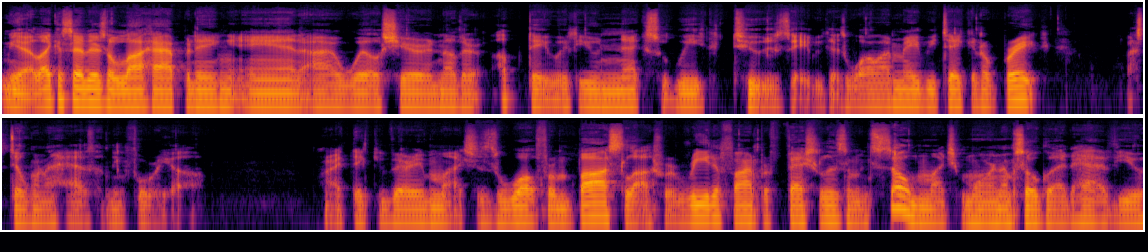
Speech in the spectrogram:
yeah, like I said, there's a lot happening, and I will share another update with you next week, Tuesday, because while I may be taking a break, I still want to have something for y'all. All right, thank you very much. This is Walt from Boss Locks for Redefine Professionalism and so much more, and I'm so glad to have you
